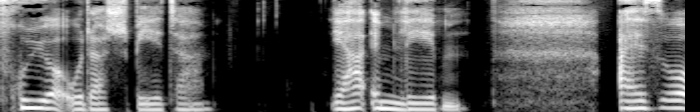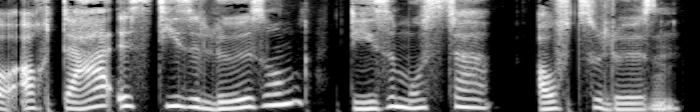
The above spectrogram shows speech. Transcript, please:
früher oder später. Ja, im Leben. Also auch da ist diese Lösung, diese Muster aufzulösen.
